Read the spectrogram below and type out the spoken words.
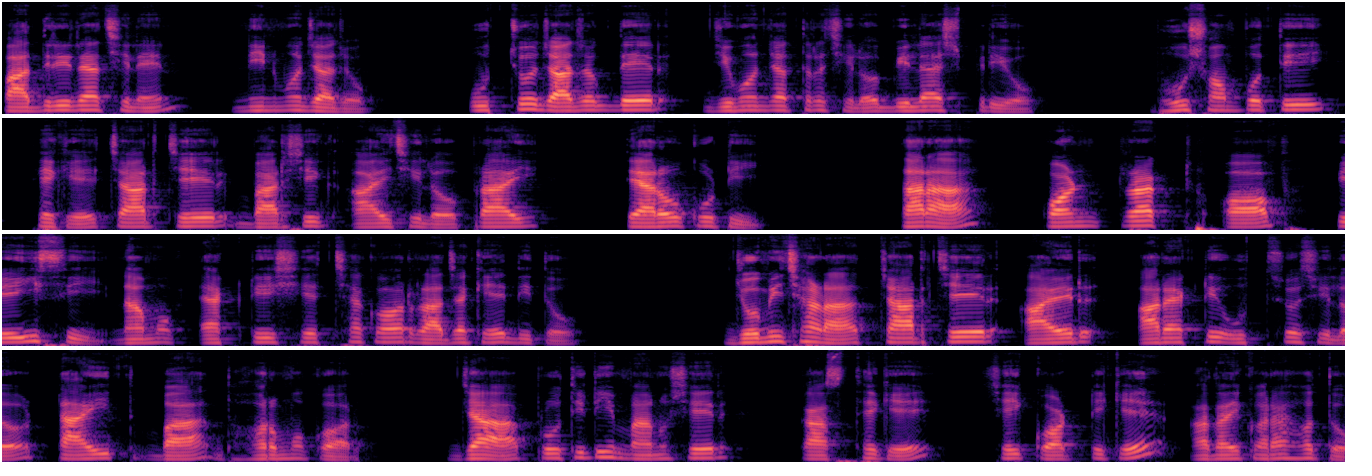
পাদ্রীরা ছিলেন নিম্ন যাজক। উচ্চ যাজকদের জীবনযাত্রা ছিল বিলাসপ্রিয়। ভূ সম্পত্তি থেকে চার্চের বার্ষিক আয় ছিল প্রায় তেরো কোটি। তারা কন্ট্রাক্ট অফ পেইসি নামক একটি স্বেচ্ছাকর রাজাকে দিত। জমি ছাড়া চার্চের আয়ের আর একটি উৎস ছিল টাইত বা ধর্মকর, যা প্রতিটি মানুষের কাছ থেকে সেই করটিকে আদায় করা হতো।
